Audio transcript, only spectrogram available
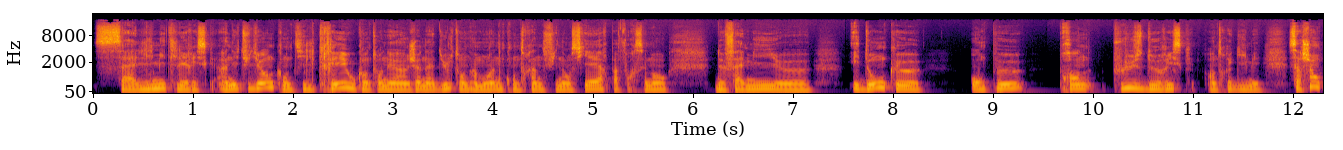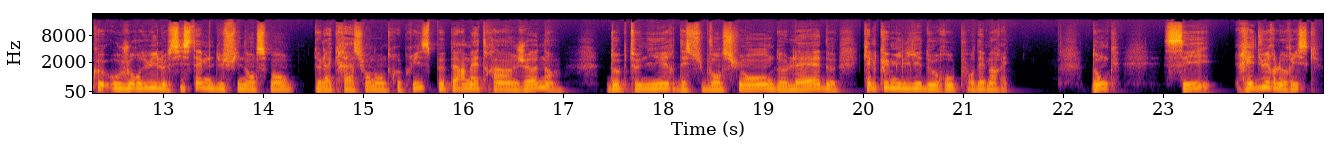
ça limite les risques. Un étudiant, quand il crée ou quand on est un jeune adulte, on a moins de contraintes financières, pas forcément de famille. Euh, et donc, euh, on peut prendre plus de risques, entre guillemets. Sachant qu'aujourd'hui, le système du financement de la création d'entreprise peut permettre à un jeune d'obtenir des subventions, de l'aide, quelques milliers d'euros pour démarrer. Donc, c'est réduire le risque,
